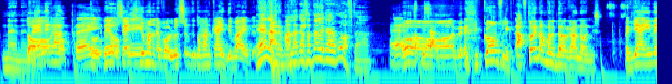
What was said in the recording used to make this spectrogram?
Ναι, ναι. ναι. Το- θα έλεγα το Prey, το το Deus Ex οποίο- Human Revolution και το Mankind Divided. Έλα ρε μαλάκα, θα τα έλεγα εγώ αυτά. Ε, Ω, τα πεις άλλα. conflict. Αυτό είναι άμα δεν τα οργανώνεις. Παιδιά, είναι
